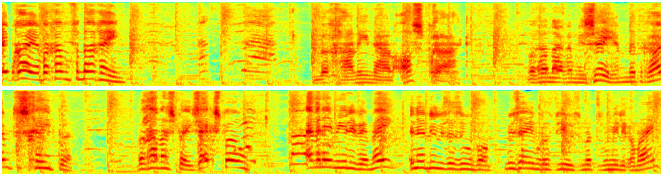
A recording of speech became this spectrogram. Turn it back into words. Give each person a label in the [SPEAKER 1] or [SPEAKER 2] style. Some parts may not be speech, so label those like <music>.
[SPEAKER 1] hey Brian, waar gaan we vandaag heen?
[SPEAKER 2] Afspraak.
[SPEAKER 1] We gaan niet naar een afspraak. We gaan naar een museum met ruimteschepen. We gaan naar Space Expo. En we nemen jullie weer mee in een nieuw seizoen van Museum Reviews met de familie Romein.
